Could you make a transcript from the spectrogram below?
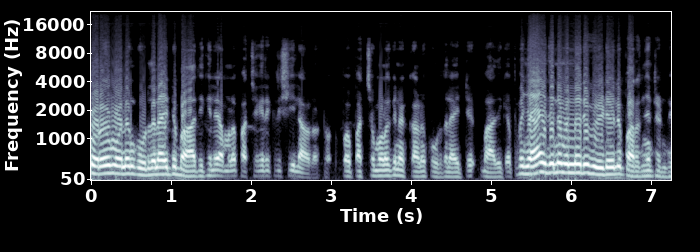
കുറവ് മൂലം കൂടുതലായിട്ട് ബാധിക്കൽ നമ്മളെ പച്ചക്കറി കൃഷിയിലാണ് കേട്ടോ. അപ്പൊ പച്ചമുളകിനൊക്കെയാണ് കൂടുതലായിട്ട് ബാധിക്കുക. അപ്പൊ ഞാൻ ഇതിന് മുന്നേ ഒരു വീഡിയോയിൽ പറഞ്ഞിട്ടുണ്ട്.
